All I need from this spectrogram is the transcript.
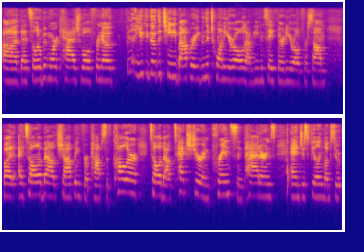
uh, that's a little bit more casual. For no, you could go the teeny bopper, even the 20 year old. I would even say 30 year old for some. But it's all about shopping for pops of color. It's all about texture and prints and patterns, and just feeling luxur-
